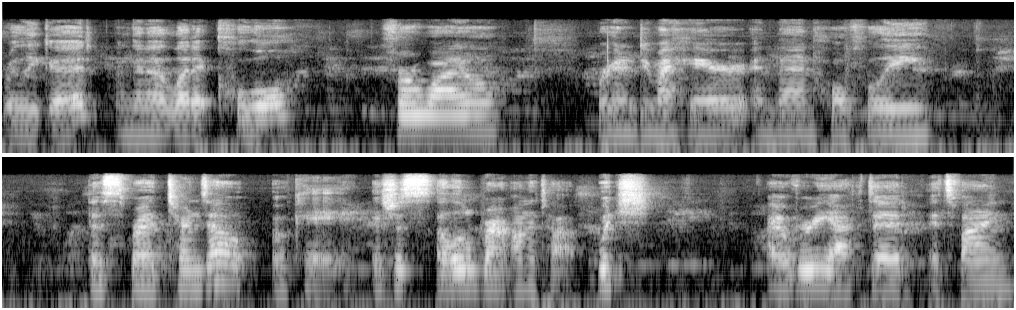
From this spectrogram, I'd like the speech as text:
really good. I'm gonna let it cool for a while. We're gonna do my hair and then hopefully this spread turns out okay. It's just a little burnt on the top, which I overreacted. It's fine.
